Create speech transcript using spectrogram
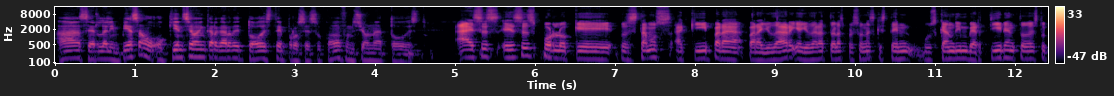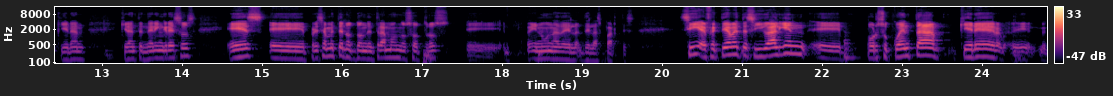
a hacer la limpieza o, quién se va a encargar de todo este proceso? ¿Cómo funciona todo esto? Ah, eso es, es por lo que pues estamos aquí para, para, ayudar y ayudar a todas las personas que estén buscando invertir en todo esto, quieran, quieran tener ingresos. Es eh, precisamente donde entramos nosotros eh, en una de, de, las partes. Sí, efectivamente, si alguien eh, por su cuenta quiere eh,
